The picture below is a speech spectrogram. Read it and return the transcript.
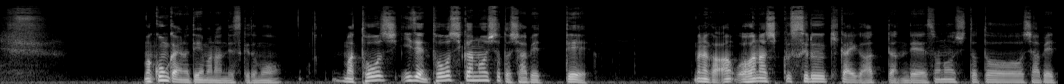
ー、まあ、今回のテーマなんですけども、まあ、投資、以前投資家の人と喋って、まあ、なんかお話しする機会があったんで、その人と喋っ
